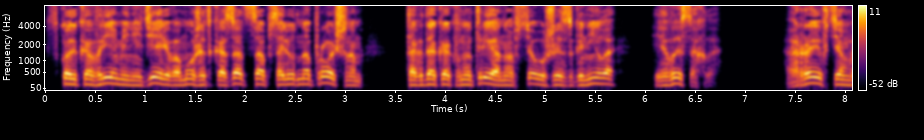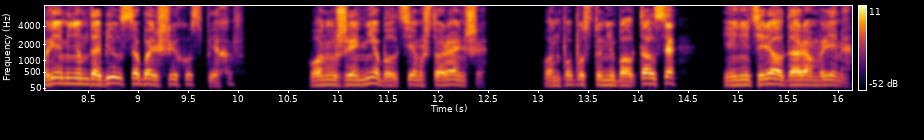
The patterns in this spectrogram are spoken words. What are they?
сколько времени дерево может казаться абсолютно прочным, тогда как внутри оно все уже сгнило и высохло. А Рейв тем временем добился больших успехов. Он уже не был тем, что раньше. Он попусту не болтался и не терял даром время.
